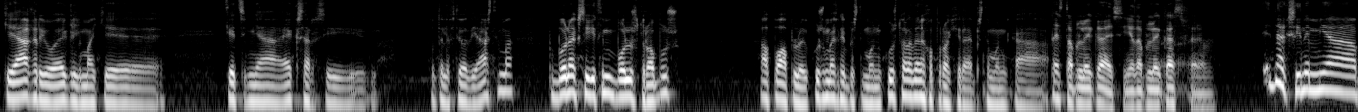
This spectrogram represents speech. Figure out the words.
και άγριο έγκλημα και, και έτσι μια έξαρση το τελευταίο διάστημα που μπορεί να εξηγηθεί με πολλούς τρόπους. Από απλοϊκούς μέχρι επιστημονικούς. Τώρα δεν έχω πρόχειρα επιστημονικά. Πες τα πλοϊκά εσύ, για τα πλοϊκά στη φέραμε. Εντάξει, είναι μια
